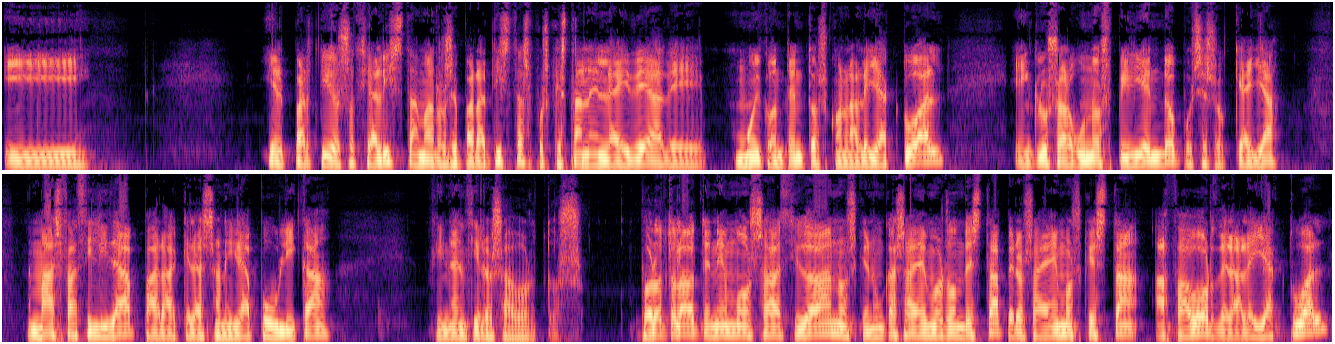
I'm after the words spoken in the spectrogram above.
y, y el Partido Socialista, más los separatistas, pues que están en la idea de muy contentos con la ley actual e incluso algunos pidiendo, pues eso, que haya más facilidad para que la sanidad pública financie los abortos. Por otro lado, tenemos a Ciudadanos que nunca sabemos dónde está, pero sabemos que está a favor de la ley actual.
